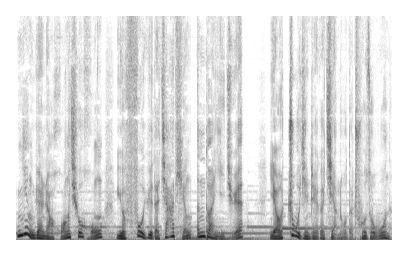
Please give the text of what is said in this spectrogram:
宁愿让黄秋红与富裕的家庭恩断义绝，也要住进这个简陋的出租屋呢？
